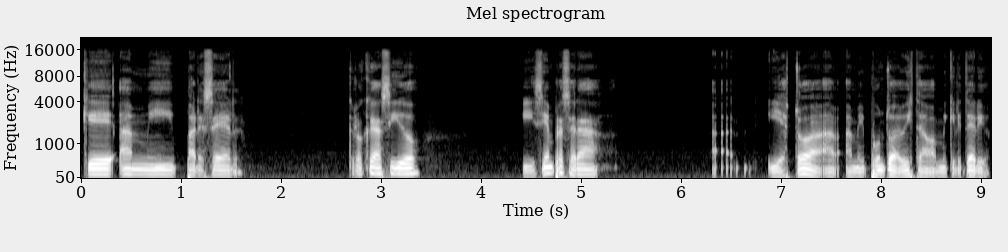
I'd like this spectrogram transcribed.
que a mi parecer creo que ha sido y siempre será, y esto a, mi punto de vista o a mi criterio,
